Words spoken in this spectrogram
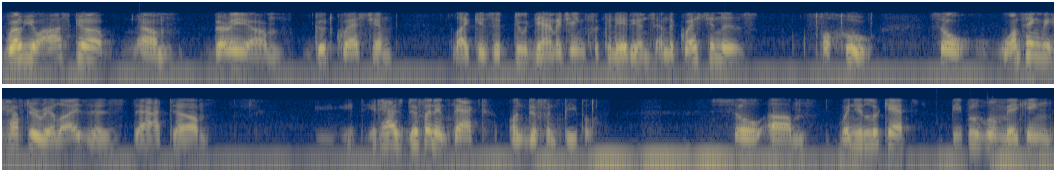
Well, you ask a um, very um, good question. Like, is it too damaging for Canadians? And the question is, for who? So, one thing we have to realize is that um, it, it has different impact on different people. So, um, when you look at people who are making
